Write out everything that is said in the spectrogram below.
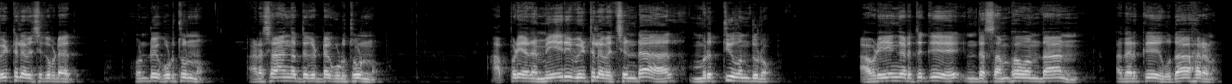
வீட்டில் வச்சுக்கப்படாது. கொண்டு போய் கொடுத்துடணும். அரசாங்கத்துக்கிட்ட கொடுத்துடணும். அப்படி அதை மீறி வீட்டில் வச்சிருந்தால் மிருத்யு வந்துடும். அப்படிங்கிறதுக்கு இந்த சம்பவம் தான் அதற்கு உதாகரணம்.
